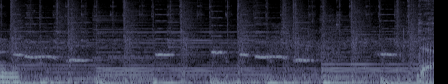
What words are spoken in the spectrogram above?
Ini. Ya.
